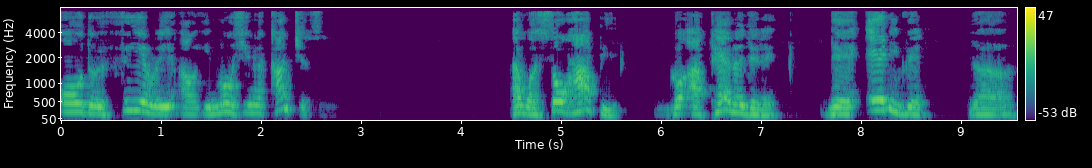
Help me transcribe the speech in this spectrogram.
Order Theory of Emotional Consciousness. I was so happy because apparently they elevate the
